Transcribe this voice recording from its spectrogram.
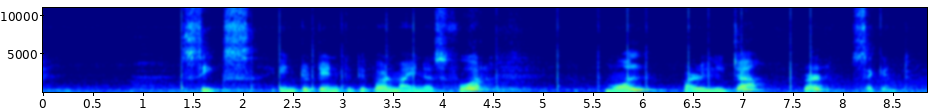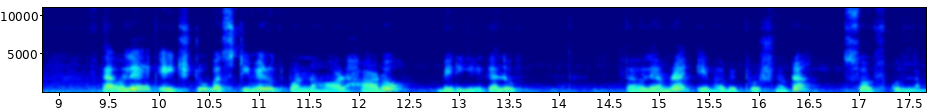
six into ten to the power minus four mole per litre per second তাহলে এইচ টু বা স্টিমের উৎপন্ন হওয়ার হারও বেরিয়ে গেল। তাহলে আমরা এভাবে প্রশ্নটা সলভ করলাম।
